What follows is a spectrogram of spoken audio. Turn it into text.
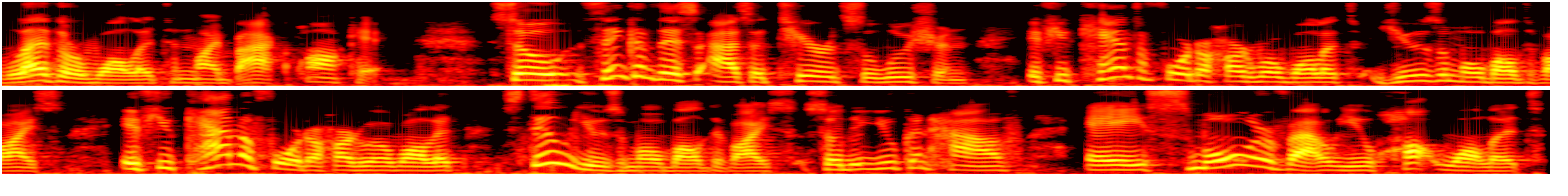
leather wallet in my back pocket. So think of this as a tiered solution. If you can't afford a hardware wallet, use a mobile device. If you can afford a hardware wallet, still use a mobile device so that you can have a smaller value hot wallet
